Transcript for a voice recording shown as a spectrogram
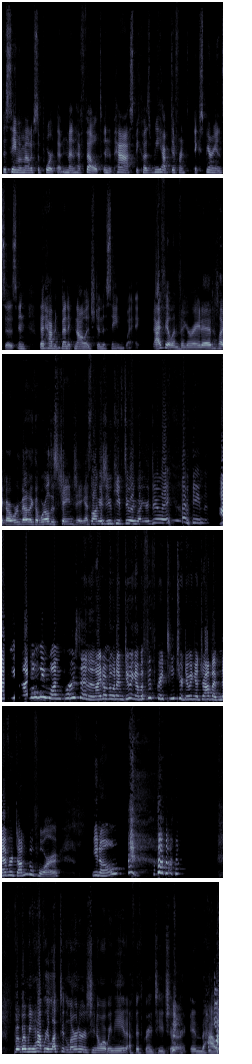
the same amount of support that men have felt in the past because we have different experiences and that haven't been acknowledged in the same way. I feel invigorated. Like our like the world is changing as long as you keep doing what you're doing. I mean, I mean, I'm only one person and I don't know what I'm doing. I'm a fifth grade teacher doing a job I've never done before. You know? But when we have reluctant learners, you know what we need? A fifth grade teacher in the house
